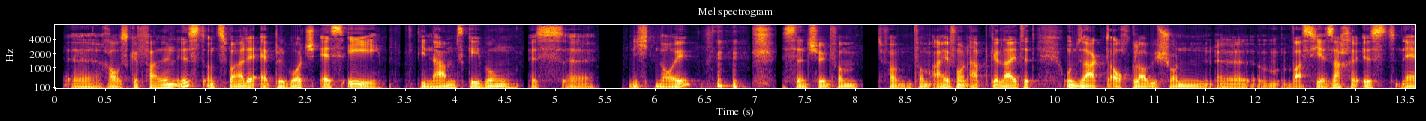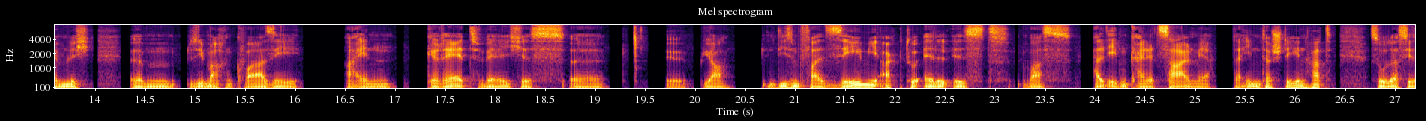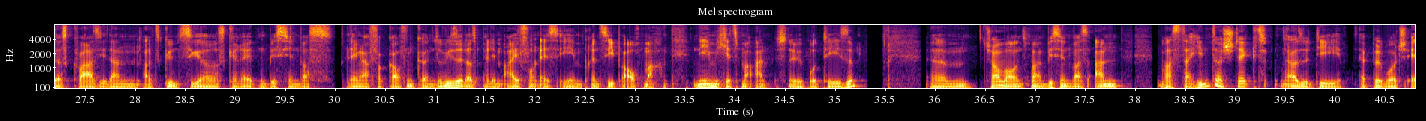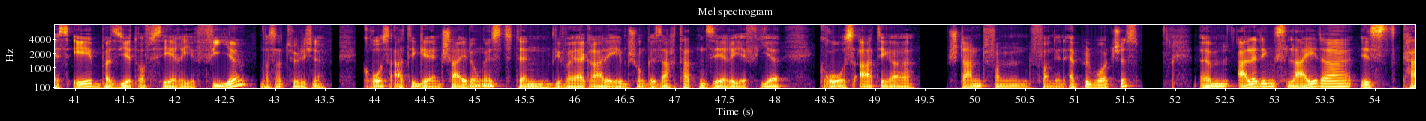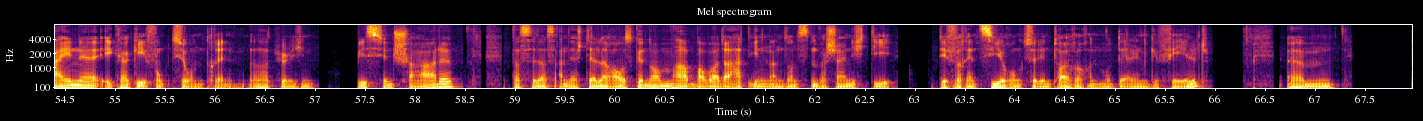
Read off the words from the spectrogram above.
äh, rausgefallen ist, und zwar der Apple Watch SE. Die Namensgebung ist äh, nicht neu. ist dann schön vom, vom, vom iPhone abgeleitet und sagt auch, glaube ich, schon, äh, was hier Sache ist, nämlich ähm, sie machen quasi ein Gerät, welches äh, äh, ja in diesem Fall semi-aktuell ist, was halt eben keine Zahl mehr dahinter stehen hat, so dass sie das quasi dann als günstigeres Gerät ein bisschen was länger verkaufen können, so wie sie das bei dem iPhone SE im Prinzip auch machen. Nehme ich jetzt mal an, ist eine Hypothese. Ähm, schauen wir uns mal ein bisschen was an, was dahinter steckt. Also die Apple Watch SE basiert auf Serie 4, was natürlich eine großartige Entscheidung ist, denn wie wir ja gerade eben schon gesagt hatten, Serie 4 großartiger Stand von, von den Apple Watches. Ähm, allerdings leider ist keine EKG-Funktion drin. Das ist natürlich ein bisschen schade, dass sie das an der Stelle rausgenommen haben, aber da hat ihnen ansonsten wahrscheinlich die Differenzierung zu den teureren Modellen gefehlt. Ähm,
